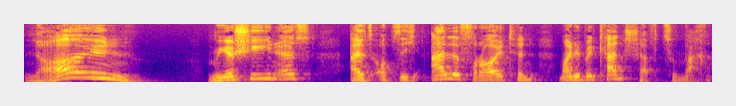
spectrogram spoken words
Nein, mir schien es, als ob sich alle freuten, meine Bekanntschaft zu machen.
